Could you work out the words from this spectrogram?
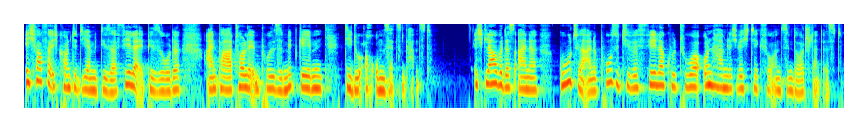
Ich hoffe, ich konnte dir mit dieser Fehlerepisode ein paar tolle Impulse mitgeben, die du auch umsetzen kannst. Ich glaube, dass eine gute, eine positive Fehlerkultur unheimlich wichtig für uns in Deutschland ist.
